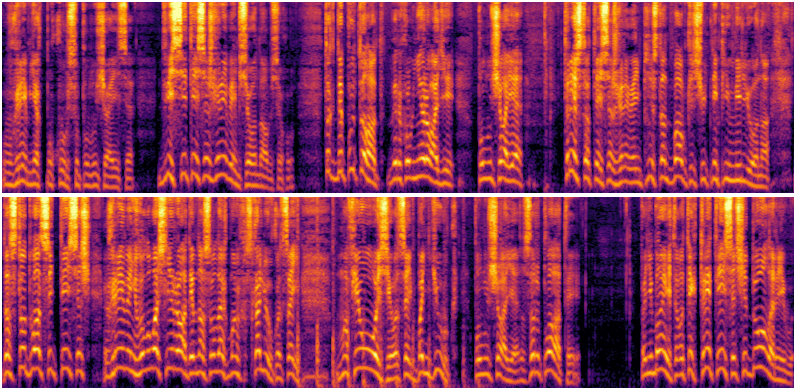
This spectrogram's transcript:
в гривнях по курсу виходить? 200 тисяч гривень всього-навсього. Так депутат в Верховній Раді получає 300 тисяч гривень, плюс надбавки чуть не півмільйона. До 120 тисяч гривень голова сільради в нас Олег Москалюк, оцей мафіозі, оцей бандюк, получає зарплати. Понімаєте, отих 3 тисячі доларів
